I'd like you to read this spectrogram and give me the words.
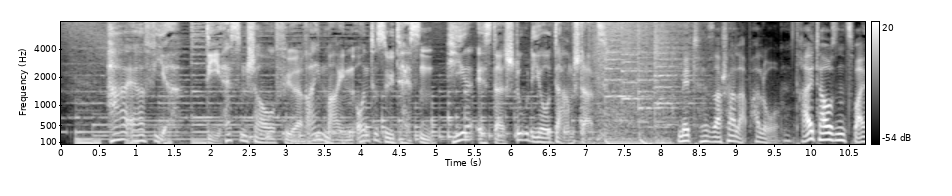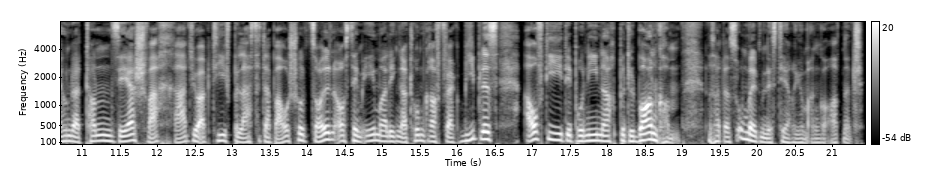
HR4, die Hessenschau für Rhein-Main und Südhessen. Hier ist das Studio Darmstadt. Mit Sascha Lapp, hallo. 3200 Tonnen sehr schwach radioaktiv belasteter Bauschutt sollen aus dem ehemaligen Atomkraftwerk Biblis auf die Deponie nach Büttelborn kommen. Das hat das Umweltministerium angeordnet.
